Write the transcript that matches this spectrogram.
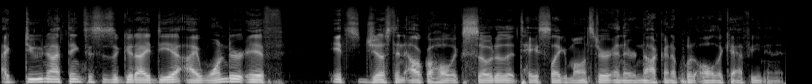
I do not think this is a good idea. I wonder if it's just an alcoholic soda that tastes like Monster and they're not going to put all the caffeine in it.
